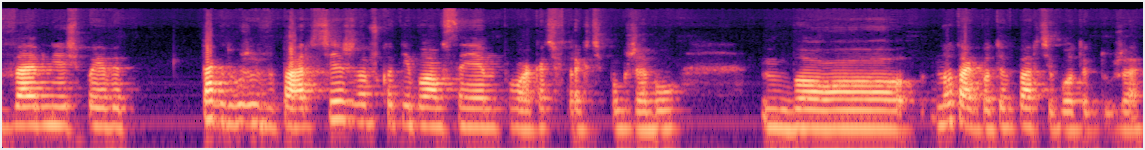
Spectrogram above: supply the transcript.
we mnie się pojawia tak duże wyparcie, że na przykład nie byłam w stanie płakać w trakcie pogrzebu, bo no tak, bo to wyparcie było tak duże.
